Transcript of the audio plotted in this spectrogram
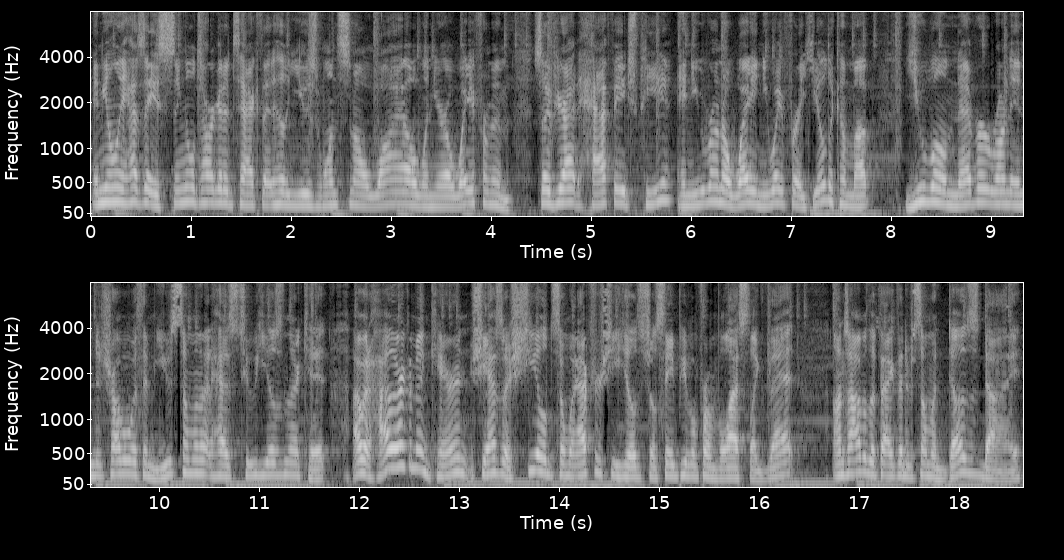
and he only has a single target attack that he'll use once in a while when you're away from him. So if you're at half HP and you run away and you wait for a heal to come up, you will never run into trouble with him. Use someone that has two heals in their kit. I would highly recommend Karin. She has a shield, so after she heals, she'll save people from blasts like that. On top of the fact that if someone does die,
